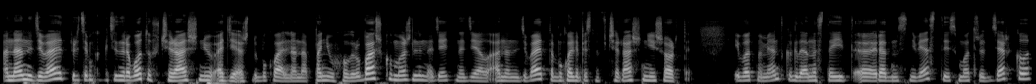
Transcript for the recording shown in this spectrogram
Она надевает перед тем, как идти на работу, вчерашнюю одежду. Буквально она понюхала рубашку, можно ли надеть, надела. Она надевает, там буквально написано вчерашние шорты. И вот момент, когда она стоит э, рядом с невестой и смотрит в зеркало,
